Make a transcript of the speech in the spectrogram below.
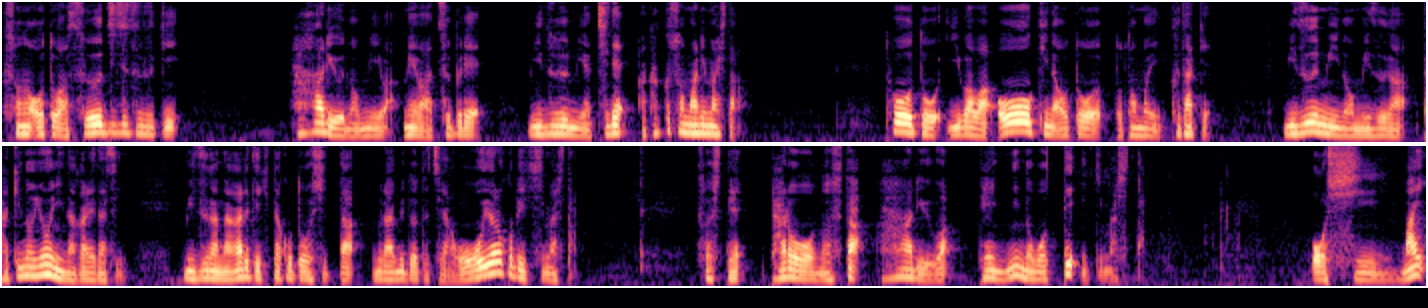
その音は数日続き、母竜の目は目は潰れ、湖は血で赤く染まりました。とうとう岩は大きな音とともに砕け、湖の水が滝のように流れ出し、水が流れてきたことを知った村人たちは大喜びしました。そして太郎を乗せた母竜は天に昇っていきました。おしまい。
